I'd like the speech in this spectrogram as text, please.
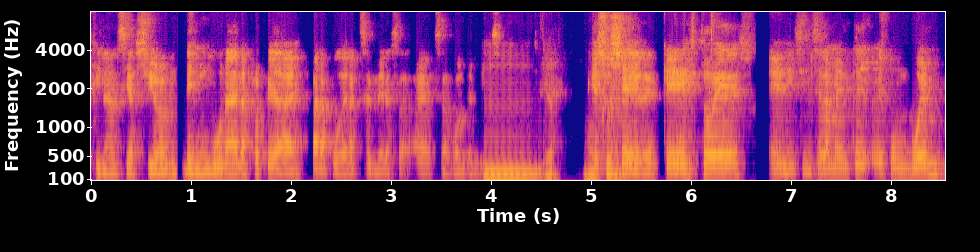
financiación de ninguna de las propiedades para poder acceder a esa, Golden Visa. Mm, ¿Qué sucede? Que esto es, Eddie, sinceramente, es un buen,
